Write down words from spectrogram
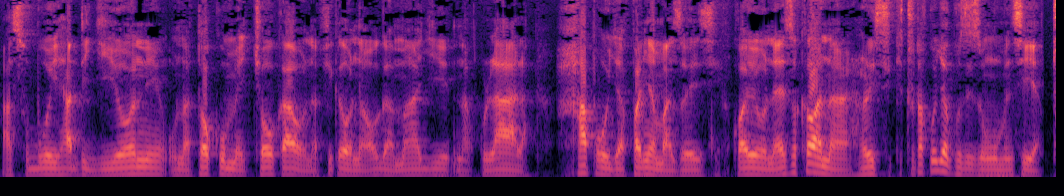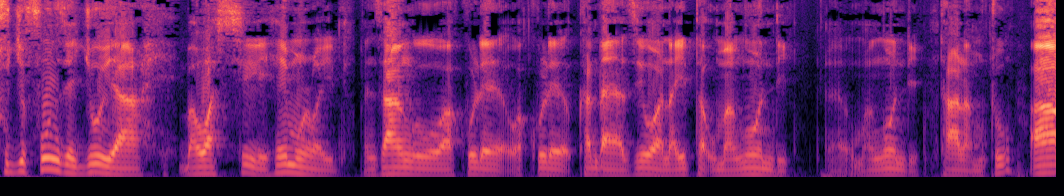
asubuhi hadi jioni unatoka umechoka unafika unaoga maji na kulala. Hapo hujafanya mazoezi. Kwa hiyo unaweza ukawa na riski. Tutakuja kuzizungumzia. Tujifunze juu ya bawasili hemoroid wenzangu wakule wakule kanda ya ziwa wanaita umang'ondi uh, mang'ondi mtaalam tu. Uh,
